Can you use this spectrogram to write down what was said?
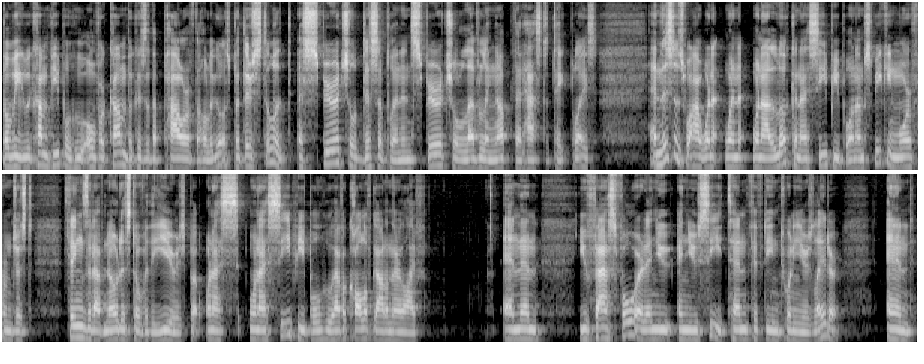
But we become people who overcome because of the power of the Holy Ghost. But there's still a, a spiritual discipline and spiritual leveling up that has to take place. And this is why when when when I look and I see people, and I'm speaking more from just things that I've noticed over the years. But when I when I see people who have a call of God in their life, and then you fast forward and you and you see 10, 15, 20 years later, and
